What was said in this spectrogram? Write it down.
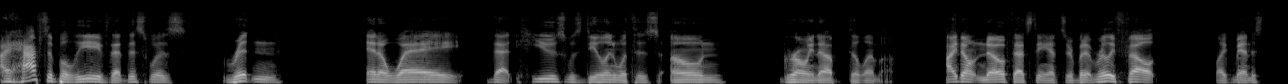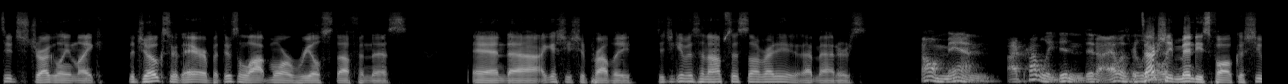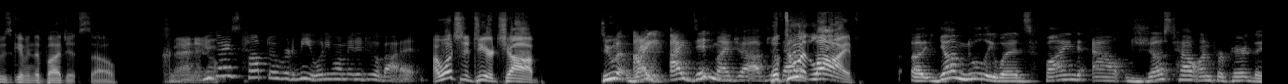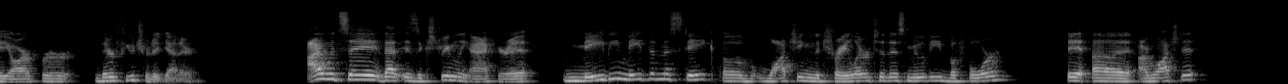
I have to believe that this was written in a way that Hughes was dealing with his own growing up dilemma. I don't know if that's the answer, but it really felt like, man, this dude's struggling. Like the jokes are there, but there's a lot more real stuff in this. And uh, I guess you should probably. Did you give a synopsis already? That matters. Oh man, I probably didn't, did I? I was really It's actually old. Mindy's fault because she was giving the budget. So I know. You guys hopped over to me. What do you want me to do about it? I want you to do your job. Do it right. I, I did my job. We'll do it of- live. uh, young newlyweds find out just how unprepared they are for their future together. I would say that is extremely accurate. Maybe made the mistake of watching the trailer to this movie before it. Uh, I watched it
